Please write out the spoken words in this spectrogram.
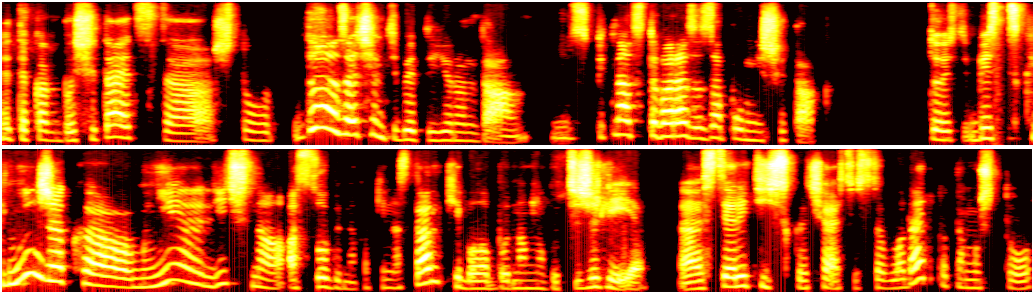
Это как бы считается, что да, зачем тебе эта ерунда? С 15 раза запомнишь и так. То есть без книжек а, мне лично, особенно как иностранке, было бы намного тяжелее а, с теоретической частью совладать, потому что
